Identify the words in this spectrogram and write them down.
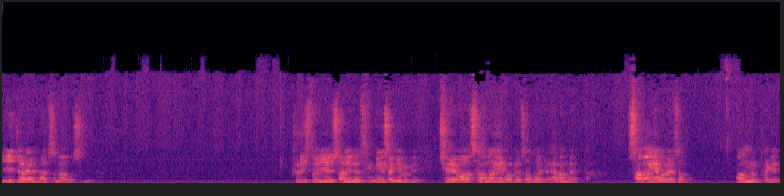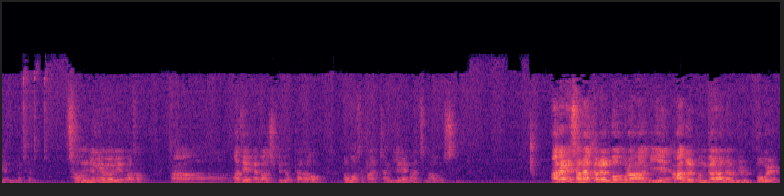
2절에 말씀하고 있습니다. 그리스도 예수 안에 있는 생명성의 법이 죄와 사망의 법에서 너희를 해방하였다. 사망의 법에서 왕론하게 된 것을 성령의 법이 와서 다 어디 해방시켜줬다라고 로마서 8장 1에 말씀하고 있습니다. 아담이 선악과를 먹음으로 악이 악을 분별하는 율법을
